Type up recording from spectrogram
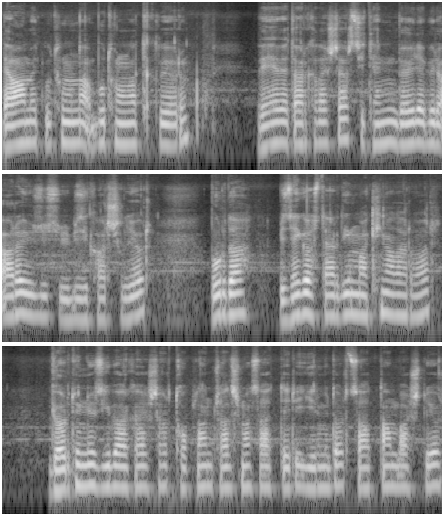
devam et butonuna, butonuna tıklıyorum. Ve evet arkadaşlar sitenin böyle bir arayüzü bizi karşılıyor. Burada bize gösterdiği makineler var. Gördüğünüz gibi arkadaşlar toplam çalışma saatleri 24 saatten başlıyor.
